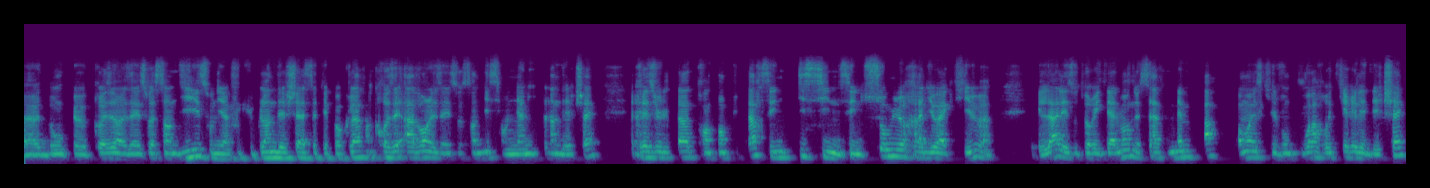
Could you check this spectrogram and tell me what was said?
euh, donc, euh, creusé dans les années 70, on y a foutu plein de déchets à cette époque-là. Enfin, creusé avant les années 70, on y a mis plein de déchets. Résultat, 30 ans plus tard, c'est une piscine, c'est une saumure radioactive. Et là, les autorités allemandes ne savent même pas comment est-ce qu'ils vont pouvoir retirer les déchets.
